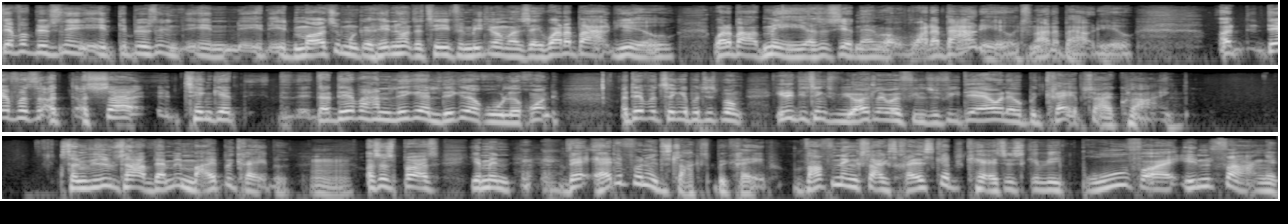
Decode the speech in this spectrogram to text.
derfor blev det sådan, et, det blev sådan en, en, et, et motto, man kan henholde sig til i familien, hvor man siger, what about you? What about me? Og så siger den anden, what about you? It's not about you. Og derfor, og, og så tænker jeg, der der var han ligget og ligget og rullet rundt, og derfor tænker jeg på et tidspunkt, et af de ting, som vi også laver i filosofi, det er jo at lave begrebsafklaring. Så hvis du tager, hvad med mig-begrebet, mm. og så spørger os, jamen, hvad er det for et slags begreb? Hvad for en slags redskabskasse skal vi bruge for at indfange,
